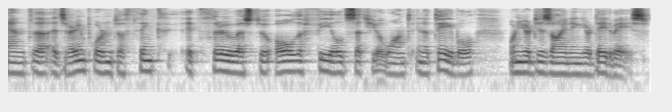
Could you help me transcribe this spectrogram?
and uh, it's very important to think it through as to all the fields that you want in a table when you're designing your database.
